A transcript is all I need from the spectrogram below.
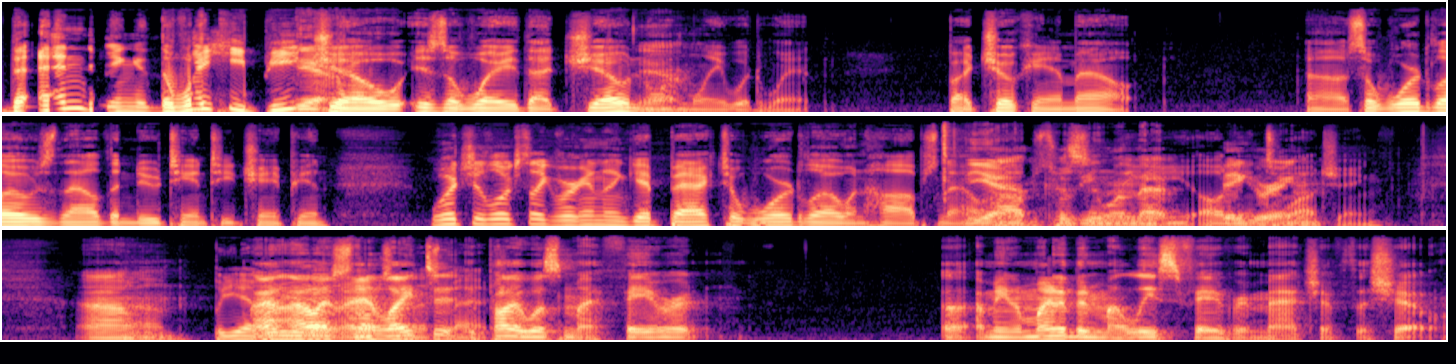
The ending, the way he beat Yeah. Joe, is a way that Joe Yeah. normally would win by choking him out. Uh, so Wardlow is now the new TNT champion, which it looks like we're gonna get back to Wardlow and Hobbs now. Yeah, Hobbs 'cause was he in won the that big audience ring. watching. Um, Um, but yeah, I, what are your I, guys' I thoughts liked it. match? It probably wasn't my favorite. Uh, I mean, it might have been my least favorite match of the show,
